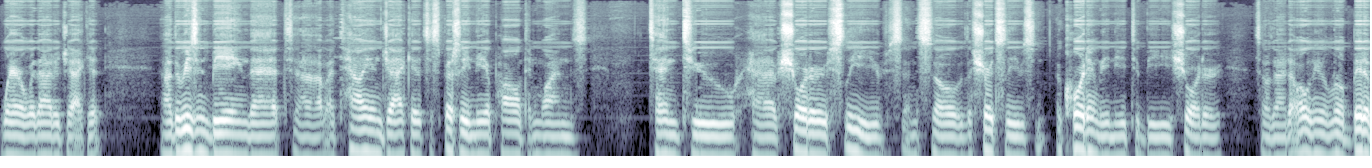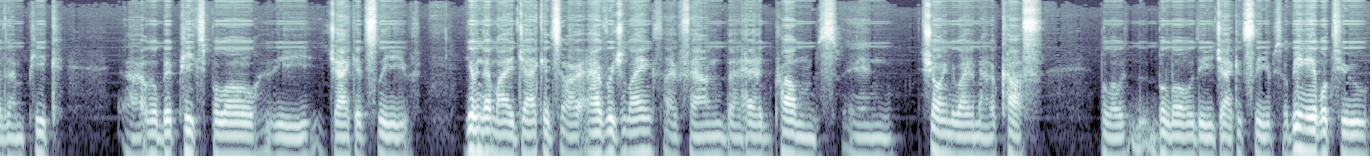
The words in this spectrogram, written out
wear without a jacket. Uh, the reason being that uh, Italian jackets, especially Neapolitan ones, tend to have shorter sleeves and so the shirt sleeves accordingly need to be shorter so that only a little bit of them peak, uh, a little bit peaks below the jacket sleeve given that my jackets are average length, I've found that I had problems in showing the right amount of cuff below, below the jacket sleeve. So being able to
